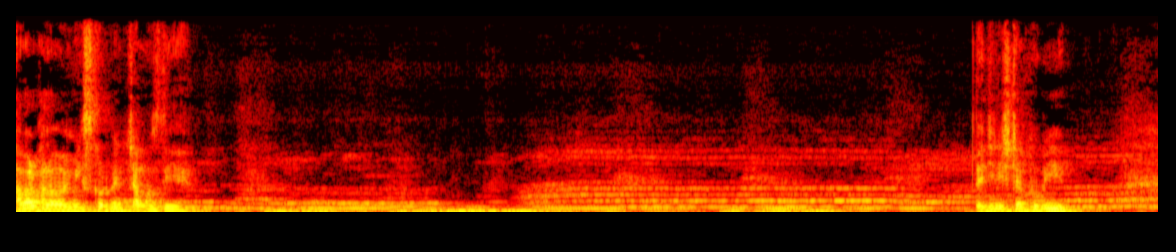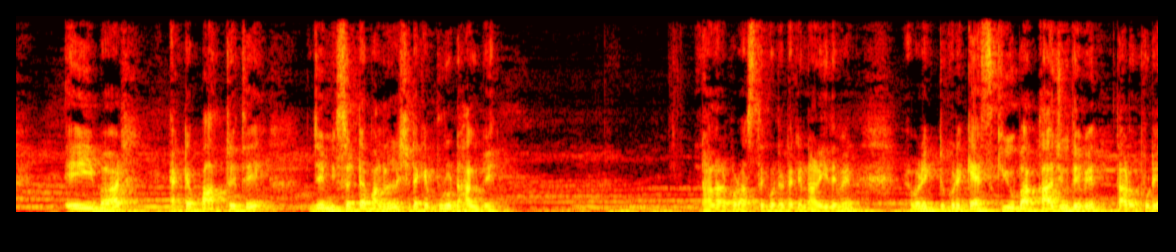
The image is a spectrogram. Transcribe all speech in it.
আবার ভালোভাবে মিক্স করবেন চামচ দিয়ে। এই জিনিসটা খুবই এইবার একটা পাত্রেতে যে মিক্সারটা বানালেন, সেটাকে পুরো ঢালবেন। ঢালার পর আস্তে করে ওটাকে নাড়িয়ে দেবেন। এবার একটু করে ক্যাসকিউ বা কাজু দেবেন তার উপরে।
